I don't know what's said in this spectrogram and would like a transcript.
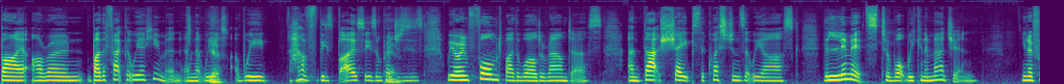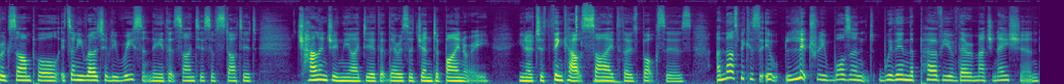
by our own, by the fact that we are human and that we yes. we have these biases and prejudices. Yeah. We are informed by the world around us, and that shapes the questions that we ask, the limits to what we can imagine. You know, for example, it's only relatively recently that scientists have started challenging the idea that there is a gender binary, you know, to think outside mm. those boxes. And that's because it literally wasn't within the purview of their imagination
